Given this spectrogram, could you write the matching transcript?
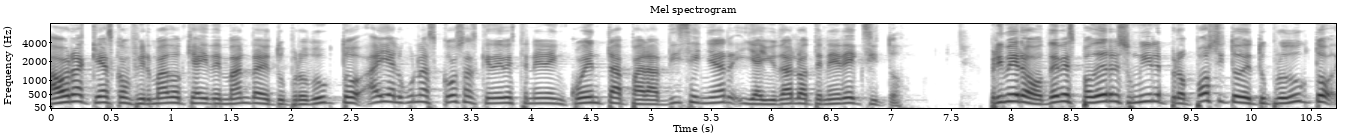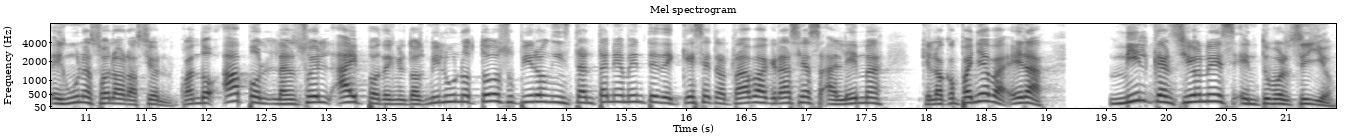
Ahora que has confirmado que hay demanda de tu producto, hay algunas cosas que debes tener en cuenta para diseñar y ayudarlo a tener éxito. Primero, debes poder resumir el propósito de tu producto en una sola oración. Cuando Apple lanzó el iPod en el 2001, todos supieron instantáneamente de qué se trataba gracias al lema que lo acompañaba. Era mil canciones en tu bolsillo.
